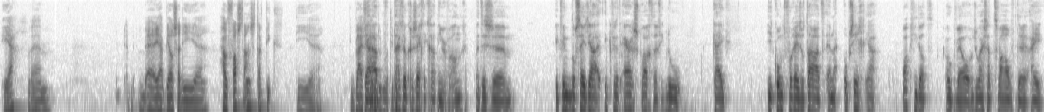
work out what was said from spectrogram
Ja, ehm, eh, ja Bielsa die eh, houdt vast aan zijn tactiek. Die, eh, die blijft Ja, gewoon doen wat hij hij heeft doet. ook gezegd, ik ga het niet meer veranderen. Het is, ehm, ik vind het nog steeds, ja, ik vind het ergens prachtig. Ik bedoel, kijk, je komt voor resultaat. En op zich, ja, pakt hij dat ook wel. Hij staat twaalfde. Hij,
